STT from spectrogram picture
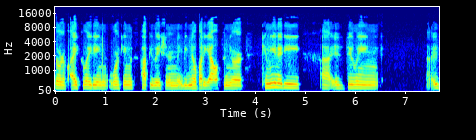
sort of isolating working with this population and maybe nobody else in your community uh, is doing is,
